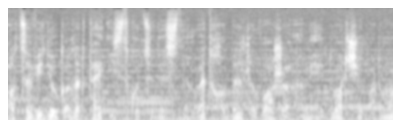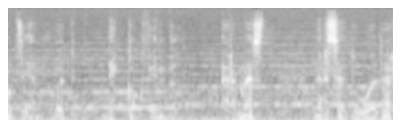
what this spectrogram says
Aca videók adert te ist kocidiste, wed habilte vazsa, amely dvarcsi varnodzien, wed dekkak fémbel. Ermest, nerse duwader,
